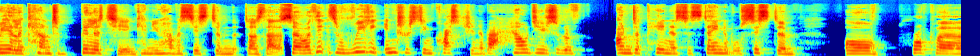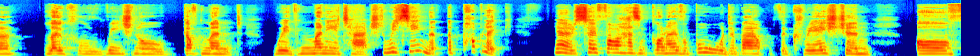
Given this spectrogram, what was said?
real accountability? And can you have a system that does that? So I think it's a really interesting question about how do you sort of underpin a sustainable system of proper local, regional government with money attached. And we've seen that the public, you know, so far hasn't gone overboard about the creation of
